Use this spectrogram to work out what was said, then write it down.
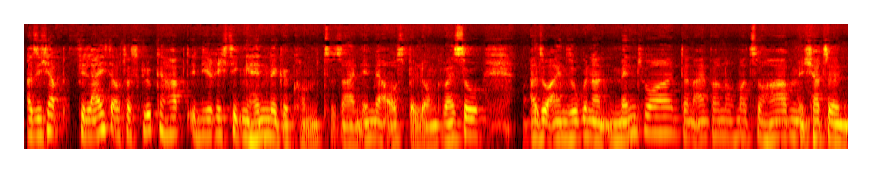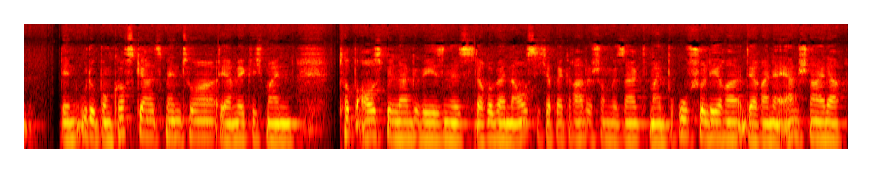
also ich habe vielleicht auch das Glück gehabt, in die richtigen Hände gekommen zu sein in der Ausbildung. Weißt du, also einen sogenannten Mentor dann einfach nochmal zu haben. Ich hatte den Udo Bonkowski als Mentor, der wirklich mein Top-Ausbilder gewesen ist. Darüber hinaus, ich habe ja gerade schon gesagt, mein Berufsschullehrer, der Rainer Ernschneider,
